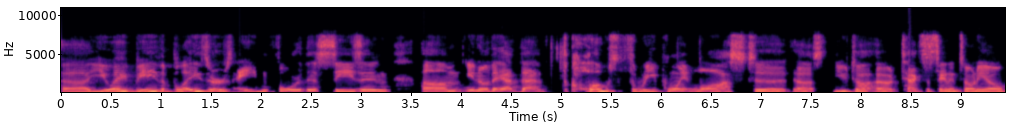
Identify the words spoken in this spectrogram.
Uh, UAB, the Blazers, eight and four this season. Um, you know they have that close three point loss to uh, Utah, uh, Texas, San Antonio.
